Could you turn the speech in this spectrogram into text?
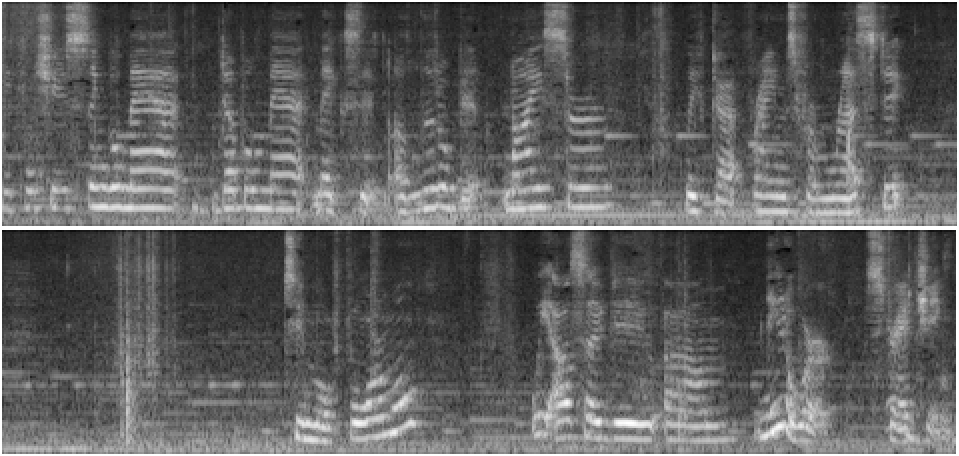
You can choose single mat, double mat, makes it a little bit nicer. We've got frames from rustic to more formal. We also do um, needlework stretching.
